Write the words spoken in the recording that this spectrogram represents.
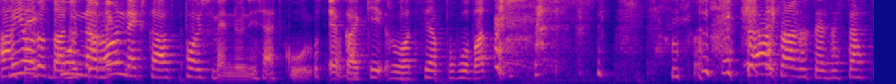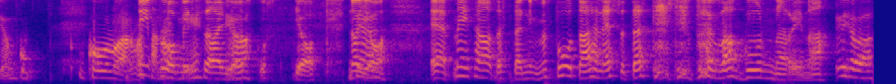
Anteeksi, nyt Gunnar, onneksi sä oot pois mennyt, niin sä et kuullut. Ja kaikki ruotsia puhuvat. Sä oot saanut sen tästä, tästä jonkun kouluarvosanakin. Diplomit sain Joo. joskus. Joo. No Joo. joo. Eh, Me ei sanota sitä, niin me puhutaan hänestä tästä eteenpäin vaan Gunnarina. Joo.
